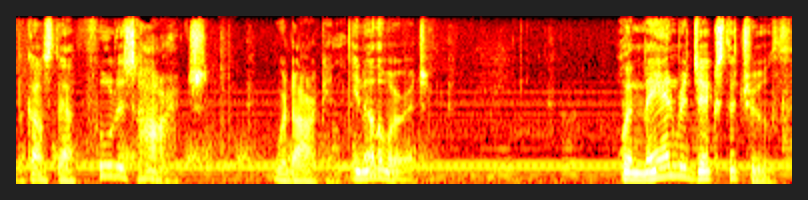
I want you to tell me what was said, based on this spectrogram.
because their foolish hearts were darkened. In other words, when man rejects the truth,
